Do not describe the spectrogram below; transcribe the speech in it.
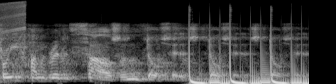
300,000 doses, doses, doses.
